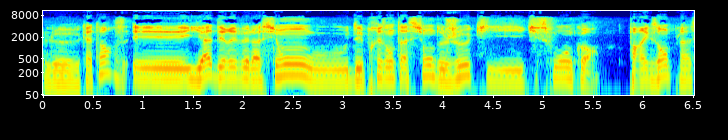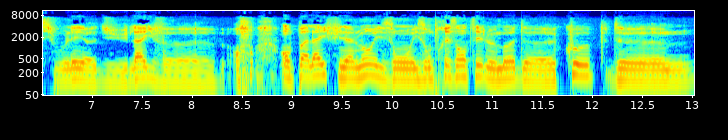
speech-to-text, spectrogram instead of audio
le 14 et il y a des révélations ou des présentations de jeux qui, qui se font encore. Par exemple, là, si vous voulez du live en, en pas live finalement, ils ont ils ont présenté le mode coop de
